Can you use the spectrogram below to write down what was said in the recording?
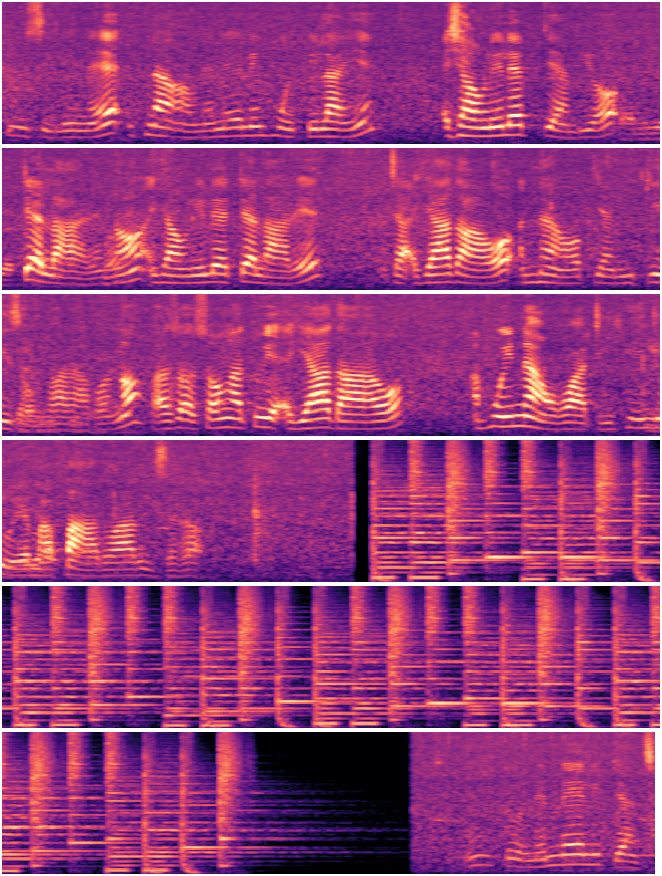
ခယူးစီလေးနဲ့နှံ့အောင်နည်းနည်းလေးမှွေပေးလိုက်ရင်အယောင်လေးလည်းပြန်ပြီးတော့ ပြန်ပြီးတော့ တက်လာတယ်เนาะအယောင်လေးလည်းတက်လာတယ်အ ကြအရသာရောအနံ့ရောပြန်ပြီးပြည့်စုံသွားတာပေါ့နော်။ဒါဆိုတော့ဆောင်းကသူ့ရဲ့အရသာရောအမွှေးနံ့ရောကဒီဟင်းကြိုထဲမှာပါသွားပြီဆိုတော့သူနည်းနည်းလေးပြန်ချ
